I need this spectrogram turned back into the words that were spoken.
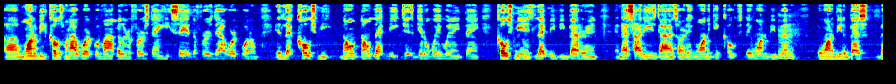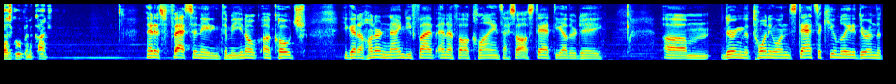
uh, want to be coach. When I work with Von Miller, the first thing he said the first day I worked with him is let coach me. Don't don't let me just get away with anything. Coach me and let me be better. And and that's how these guys are. They want to get coached. They want to be better. Mm. They want to be the best best group in the country. That is fascinating to me. You know, uh, coach, you got 195 NFL clients. I saw a stat the other day. Um, during the 21 stats accumulated during the,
